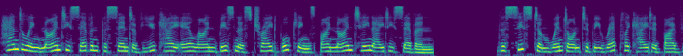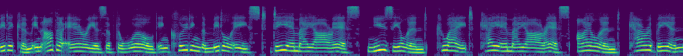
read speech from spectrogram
handling 97% of UK airline business trade bookings by 1987. The system went on to be replicated by Videcom in other areas of the world including the Middle East DMARS, New Zealand, Kuwait KMARS, Ireland, Caribbean,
